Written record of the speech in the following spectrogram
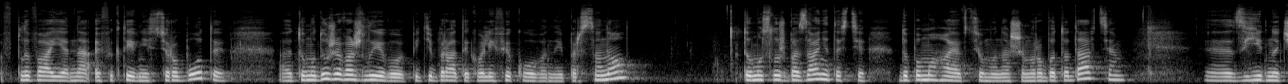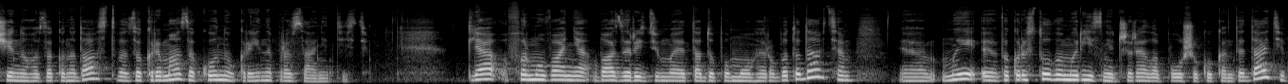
впливає на ефективність роботи. Тому дуже важливо підібрати кваліфікований персонал. Тому служба зайнятості допомагає в цьому нашим роботодавцям е, згідно чинного законодавства, зокрема закону України про зайнятість. Для формування бази резюме та допомоги роботодавцям е, ми е, використовуємо різні джерела пошуку кандидатів.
